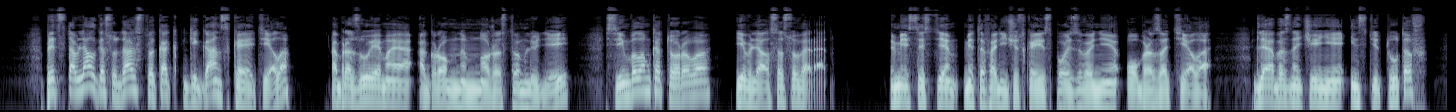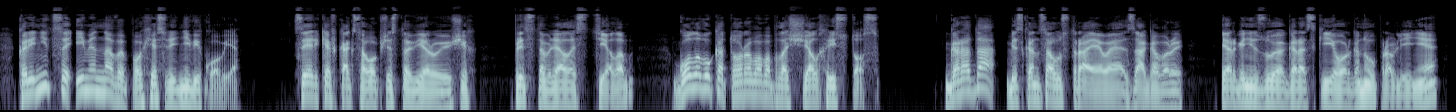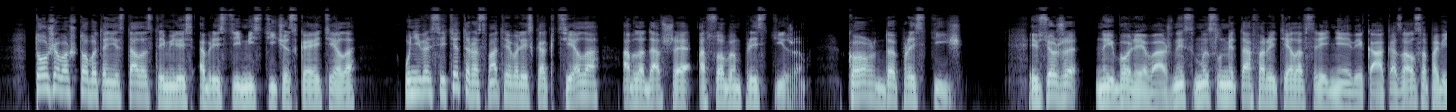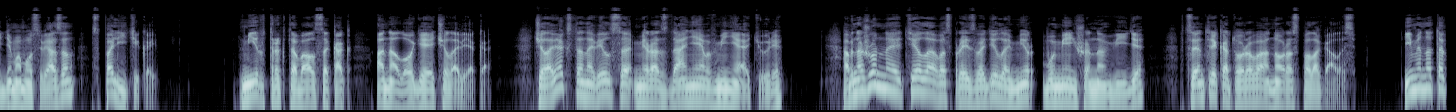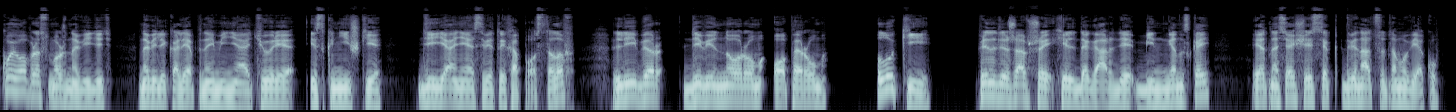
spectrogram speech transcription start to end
представлял государство как гигантское тело, образуемое огромным множеством людей, символом которого являлся суверен. Вместе с тем метафорическое использование образа тела для обозначения институтов коренится именно в эпохе Средневековья. Церковь как сообщество верующих представлялась телом, голову которого воплощал Христос. Города, без конца устраивая заговоры и организуя городские органы управления, тоже во что бы то ни стало стремились обрести мистическое тело, университеты рассматривались как тело, обладавшее особым престижем – corps de prestige. И все же наиболее важный смысл метафоры тела в средние века оказался, по-видимому, связан с политикой. Мир трактовался как аналогия человека. Человек становился мирозданием в миниатюре. Обнаженное тело воспроизводило мир в уменьшенном виде – в центре которого оно располагалось. Именно такой образ можно видеть на великолепной миниатюре из книжки «Деяния святых апостолов» «Liber Divinorum Operum» Луки, принадлежавшей Хильдегарде Бингенской и относящейся к XII веку.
